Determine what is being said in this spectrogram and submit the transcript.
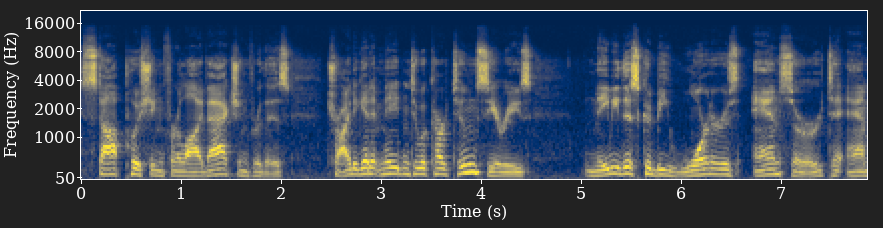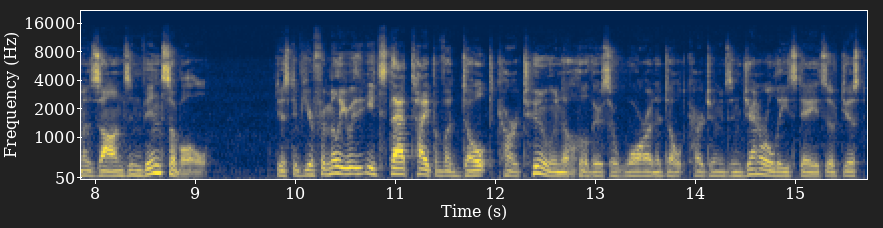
stop pushing for live action for this. Try to get it made into a cartoon series. Maybe this could be Warner's answer to Amazon's Invincible. Just if you're familiar with it, it's that type of adult cartoon, although there's a war on adult cartoons in general these days, of just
